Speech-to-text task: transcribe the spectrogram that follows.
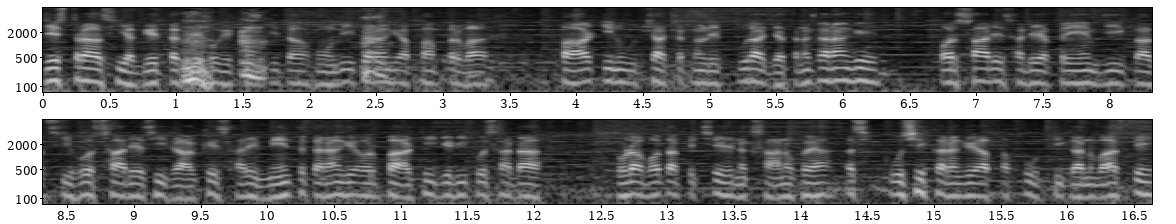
ਜਿਸ ਤਰ੍ਹਾਂ ਅਸੀਂ ਅੱਗੇ ਤੱਕੜੇ ਹੋ ਕੇ ਕੰਮ ਕੀਤਾ, ਹੁਣ ਵੀ ਕਰਾਂਗੇ। ਆਪਾਂ ਪਰਿਵਾਰ, ਪਾਰਟੀ ਨੂੰ ਉੱਚਾ ਚੱਕਣ ਲਈ ਪੂਰਾ ਯਤਨ ਕਰਾਂਗੇ ਔਰ ਸਾਰੇ ਸਾਡੇ ਪ੍ਰੇਮ ਜੀ ਕਾਲਸੀ ਹੋਰ ਸਾਰੇ ਅਸੀਂ ਰਲ ਕੇ ਸਾਰੇ ਮਿਹਨਤ ਕਰਾਂਗੇ ਔਰ ਪਾਰਟੀ ਜਿਹੜੀ ਕੋਈ ਸਾਡਾ ਥੋੜਾ ਬਹੁਤਾ ਪਿੱਛੇ ਨੁਕਸਾਨ ਹੋਇਆ, ਅਸੀਂ ਕੋਸ਼ਿਸ਼ ਕਰਾਂਗੇ ਆਪਾਂ ਪੂਰਤੀ ਕਰਨ ਵਾਸਤੇ।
